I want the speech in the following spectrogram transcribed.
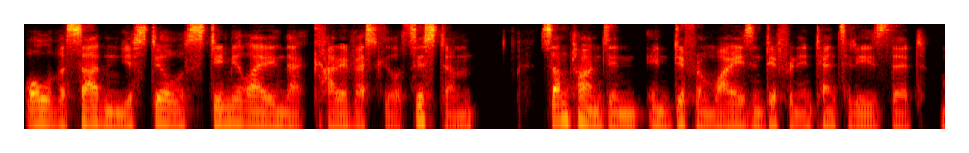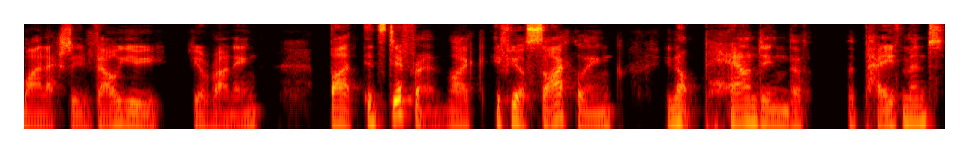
all of a sudden you're still stimulating that cardiovascular system, sometimes in in different ways and different intensities that might actually value your running, but it's different. Like if you're cycling, you're not pounding the the pavement.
